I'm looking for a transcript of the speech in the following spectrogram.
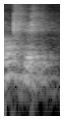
Okay,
